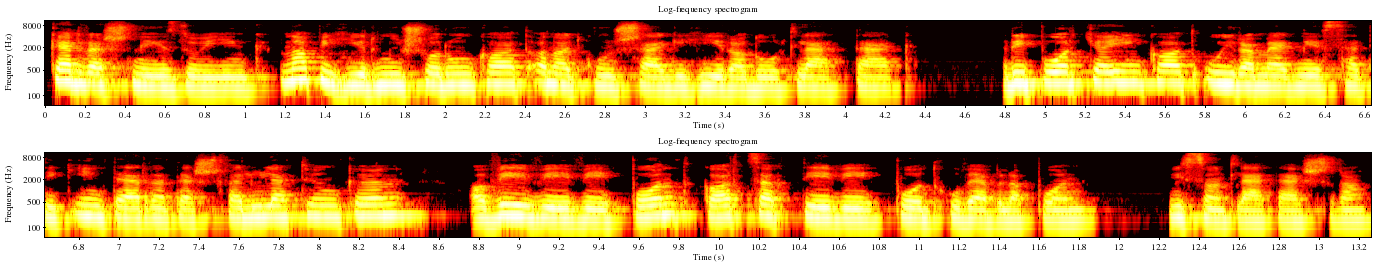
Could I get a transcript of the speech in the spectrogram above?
Kedves nézőink, napi hírműsorunkat a Nagykunsági híradót látták. Riportjainkat újra megnézhetik internetes felületünkön, a www.karcagtv.hu weblapon. Viszontlátásra!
